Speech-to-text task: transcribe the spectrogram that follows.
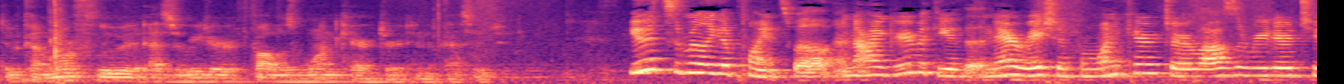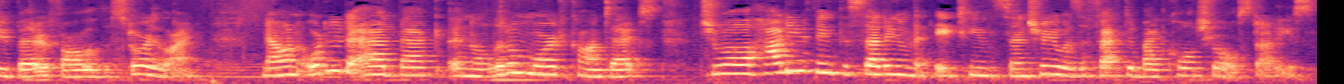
to become more fluid as the reader follows one character in the passage. You had some really good points, Will, and I agree with you that the narration from one character allows the reader to better follow the storyline. Now, in order to add back in a little more context, Joel, how do you think the setting of the 18th century was affected by cultural studies?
